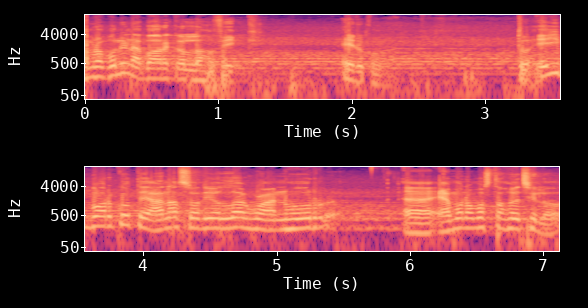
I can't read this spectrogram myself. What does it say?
আমরা বলি না বারাকাল্লাহ হফিক এরকম। তো এই বরকতে আনাস আনহুর এমন অবস্থা হয়েছিল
